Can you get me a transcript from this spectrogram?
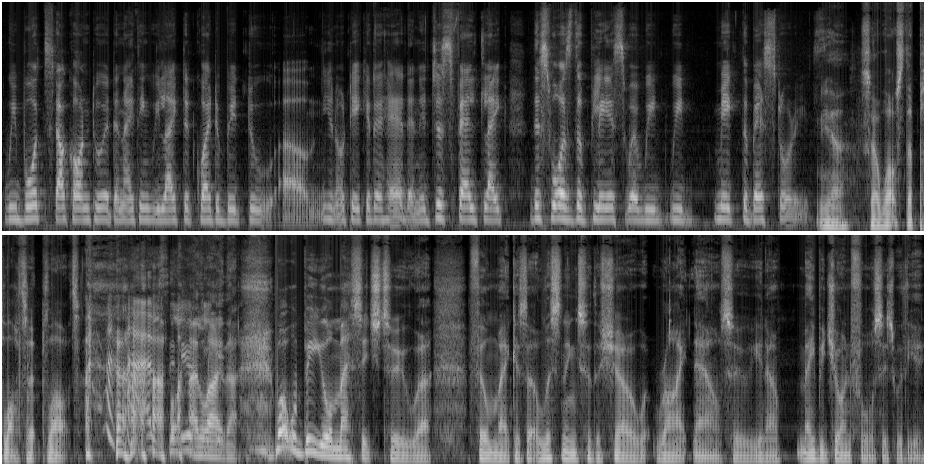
we both stuck onto it and i think we liked it quite a bit to um, you know take it ahead and it just felt like this was the place where we'd, we'd make the best stories Yeah. So, what's the plot at plot? Absolutely. I like that. What would be your message to uh, filmmakers that are listening to the show right now to, you know, maybe join forces with you?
